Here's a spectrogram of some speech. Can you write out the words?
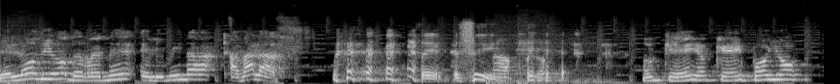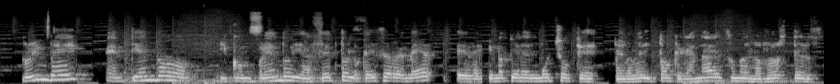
el odio de René elimina a Dallas. Sí, sí. ok, ok, pollo. Green Bay, entiendo y comprendo y acepto lo que dice René, eh, de que no tienen mucho que perder y todo que ganar, es uno de los rosters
